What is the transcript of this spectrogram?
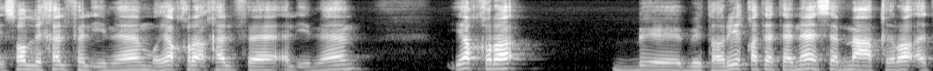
يصلي خلف الإمام ويقرأ خلف الإمام يقرأ بطريقة تتناسب مع قراءة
